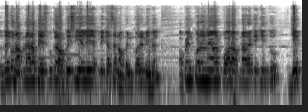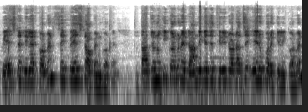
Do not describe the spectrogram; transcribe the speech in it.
তো দেখুন, আপনারা ফেসবুকের অফিসিয়ালি অ্যাপ্লিকেশন ওপেন করে নেবেন। ওপেন করে নেওয়ার পর আপনারাকে কিন্তু যে পেজটা ডিলিট করবেন, সেই পেজটা ওপেন করবেন। তো তার জন্য কি করবেন, এই ডান দিকে যে থ্রি ডট আছে, এর উপরে ক্লিক করবেন।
